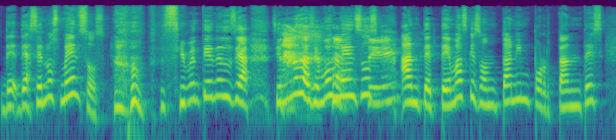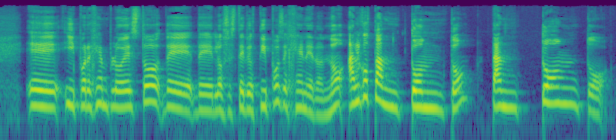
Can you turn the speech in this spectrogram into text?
de, hacernos mensos, ¿sí me entiendes? O sea, si no nos hacemos mensos ante temas que son tan importantes eh, y, por ejemplo, esto de, de, los estereotipos de género, ¿no? Algo tan tonto, tan tonto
